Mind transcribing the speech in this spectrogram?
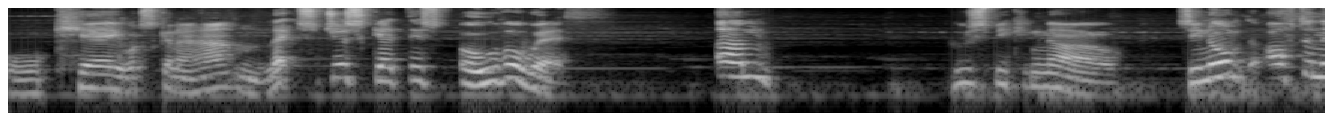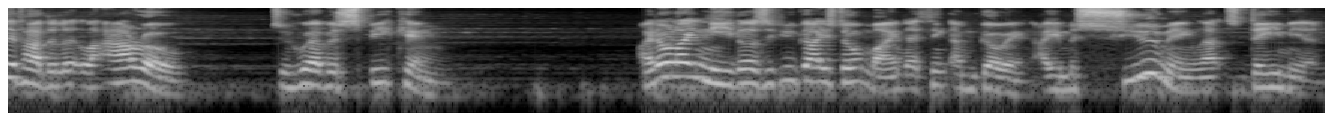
Okay, what's going to happen? Let's just get this over with. Um, who's speaking now? See, no, often they've had a little arrow to whoever's speaking. I don't like needles. If you guys don't mind, I think I'm going. I am assuming that's Damien,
